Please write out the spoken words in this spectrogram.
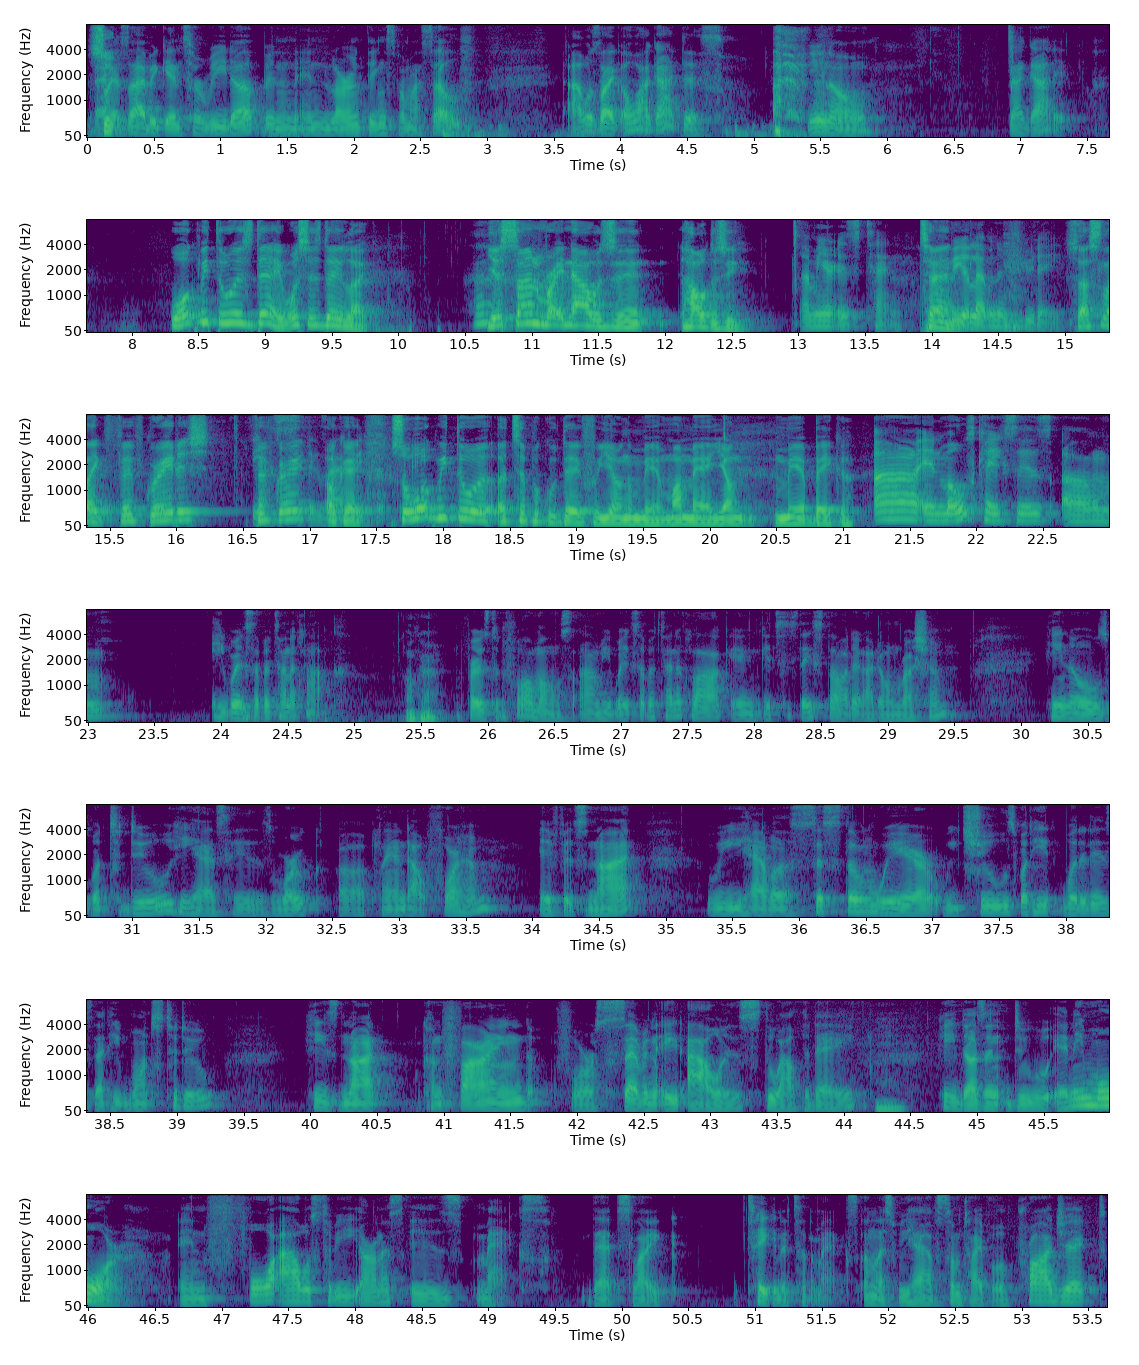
So- as I began to read up and, and learn things for myself, I was like, oh, I got this. you know, I got it. Walk me through his day. What's his day like? Your son right now is in. How old is he? Amir is 10. 10. He'll be 11 in a few days. So that's like fifth gradish. Fifth Yes, grade. exactly, okay. fifth So grade. walk me through a, a typical day for young Amir, my man, young Amir Baker. Uh, in most cases, um, he wakes up at 10 o'clock. Okay. First and foremost, um, he wakes up at 10 o'clock and gets his day started. I don't rush him. He knows what to do. He has his work uh, planned out for him. If it's not, we have a system where we choose what he what it is that he wants to do. He's not confined for seven, eight hours throughout the day. He doesn't do any more And four hours, to be honest, is max. That's like taking it to the max, unless we have some type of project,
